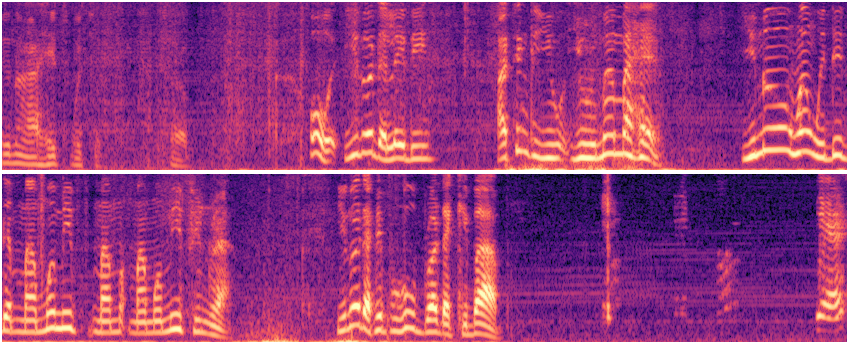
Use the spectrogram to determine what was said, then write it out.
You know, I hate witches. So. Oh, you know the lady, I think you, you remember her. You know when we did the, my, mommy, my, my mommy funeral, you know the people who brought the kebab? Yes.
